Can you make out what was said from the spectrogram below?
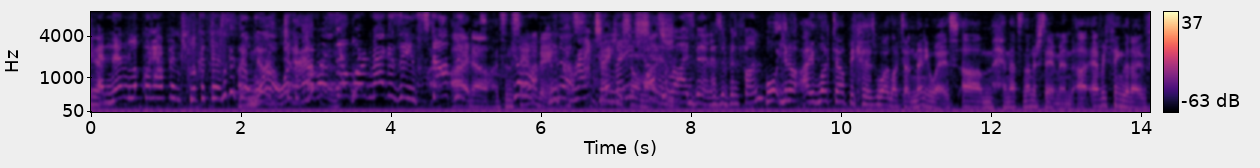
Yeah. And then look what happened. Look at this. Look at I Billboard. know. What to the cover of happened? Billboard magazine. Stop I it. know. It's insanity. Congratulations. Thank you so much. How's the ride been? Has it been fun? Well, you know, I lucked out because, well, I lucked out in many ways, um, and that's an understatement. Uh, everything that I've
